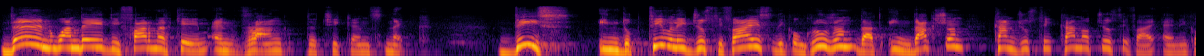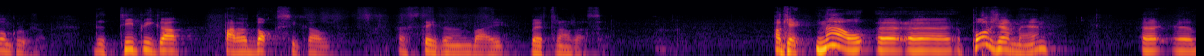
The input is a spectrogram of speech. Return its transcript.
Then one day the farmer came and wrung the chicken's neck. This inductively justifies the conclusion that induction can justi- cannot justify any conclusion. The typical paradoxical uh, statement by Bertrand Russell. Okay, now uh, uh, Paul Germain, uh, uh,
